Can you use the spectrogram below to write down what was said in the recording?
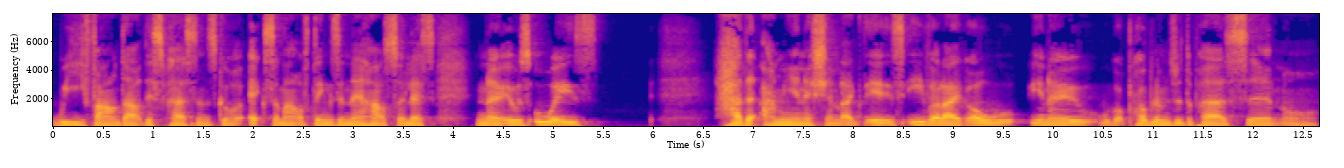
we found out this person's got X amount of things in their house, so let's. No, it was always had the ammunition. Like it's either like, oh, you know, we've got problems with the person, or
